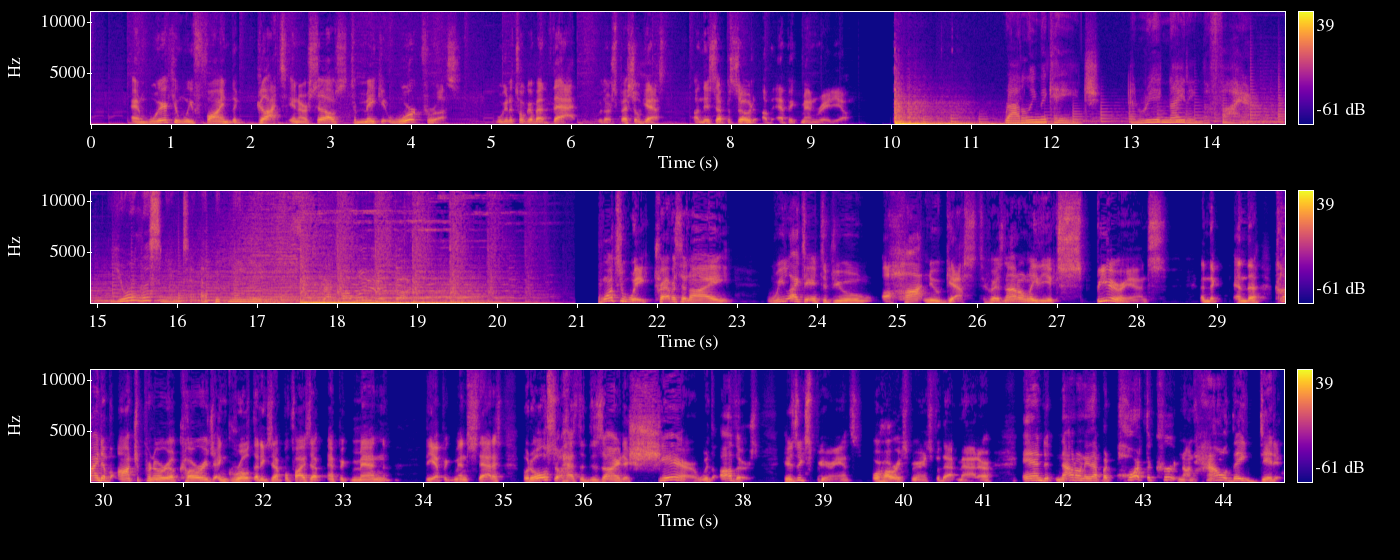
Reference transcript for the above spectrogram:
And where can we find the guts in ourselves to make it work for us? We're going to talk about that with our special guest on this episode of Epic Men Radio. Rattling the cage and reigniting the fire. You're listening to Epic Men Radio. That's how winning is done. Once a week, Travis and I we like to interview a hot new guest who has not only the experience and the and the kind of entrepreneurial courage and growth that exemplifies epic men the epic men status but also has the desire to share with others his experience or her experience for that matter. And not only that but part the curtain on how they did it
